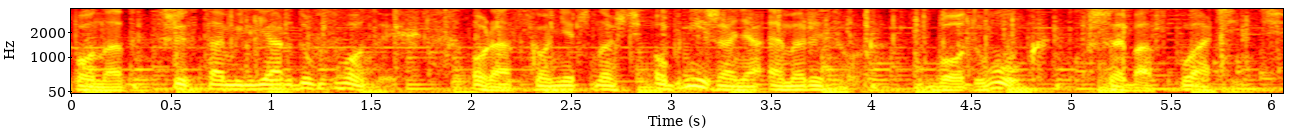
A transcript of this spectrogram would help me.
ponad 300 miliardów złotych oraz konieczność obniżenia emerytur, bo dług trzeba spłacić.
